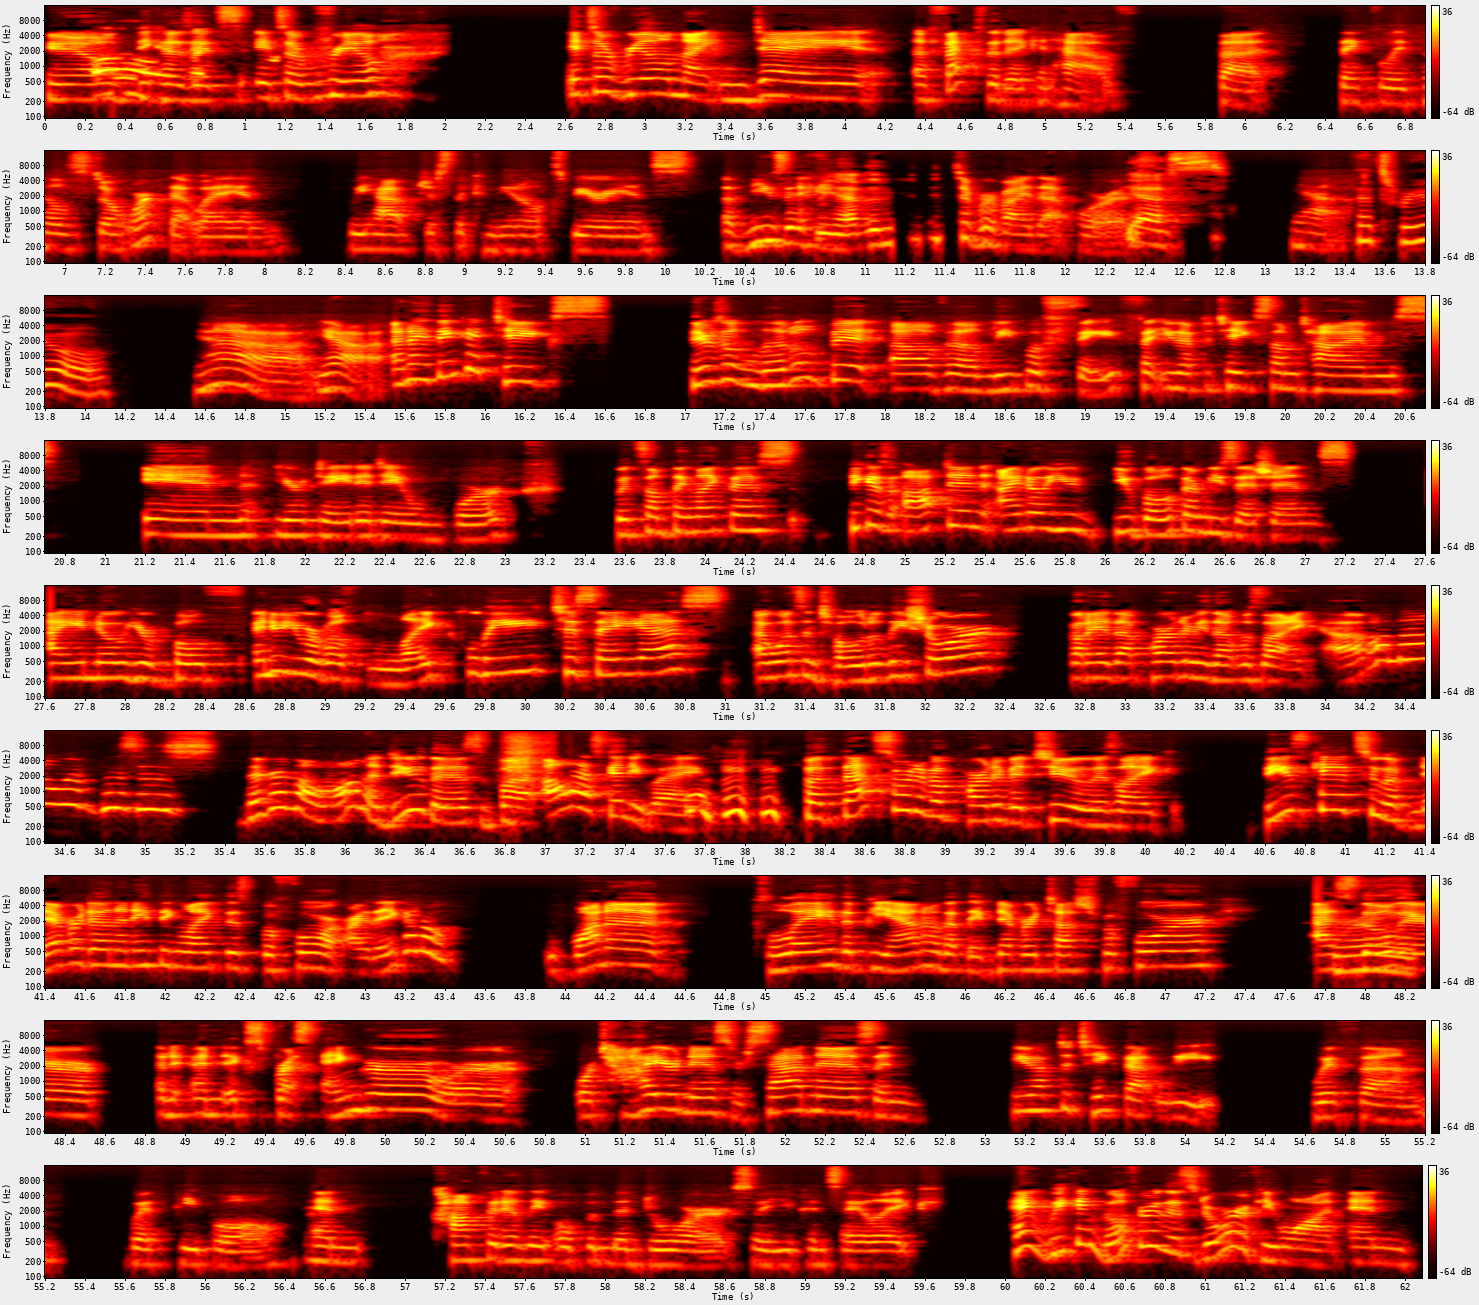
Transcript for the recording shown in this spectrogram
you know, Oh, because it's it's a real it's a real night and day effect that it can have. But thankfully, pills don't work that way, and we have just the communal experience of music we have the to provide that for us. yes. Yeah. That's real. Yeah. Yeah. And I think it takes, there's a little bit of a leap of faith that you have to take sometimes in your day to day work with something like this. Because often I know you, you both are musicians. I know you're both, I knew you were both likely to say yes. I wasn't totally sure, but I had that part of me that was like, I don't know if this is, they're going to want to do this, but I'll ask anyway. but that's sort of a part of it too is like, these kids who have never done anything like this before, are they going to want to play the piano that they've never touched before as right. though they're and, and express anger or or tiredness or sadness and you have to take that leap with them um, with people and confidently open the door so you can say like hey we can go through this door if you want and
